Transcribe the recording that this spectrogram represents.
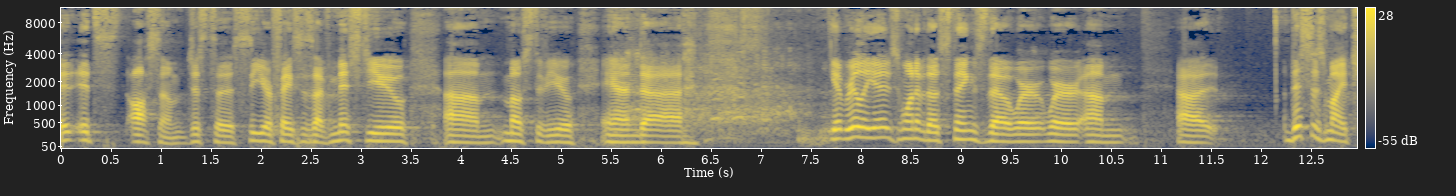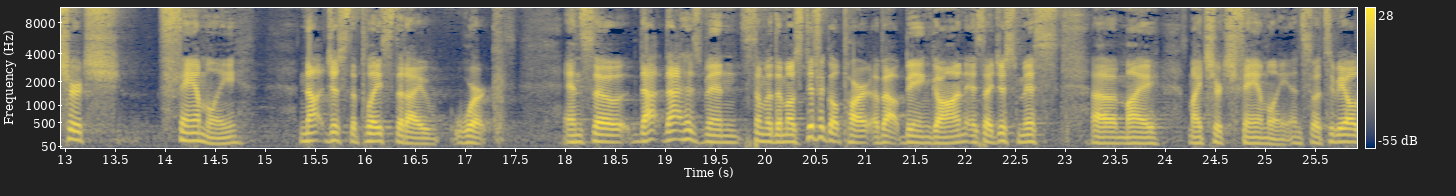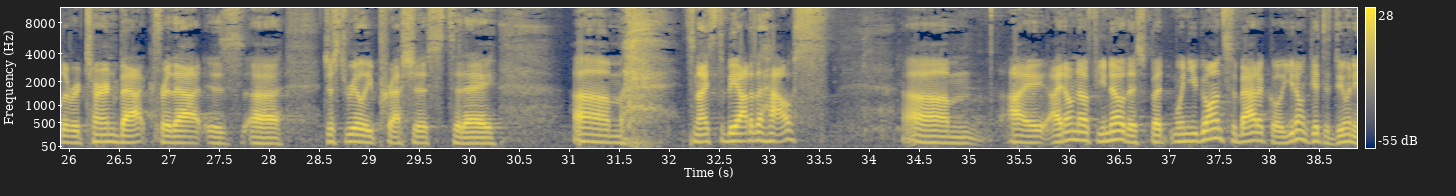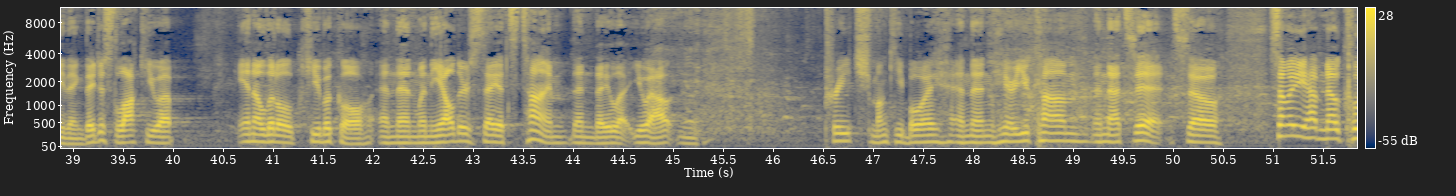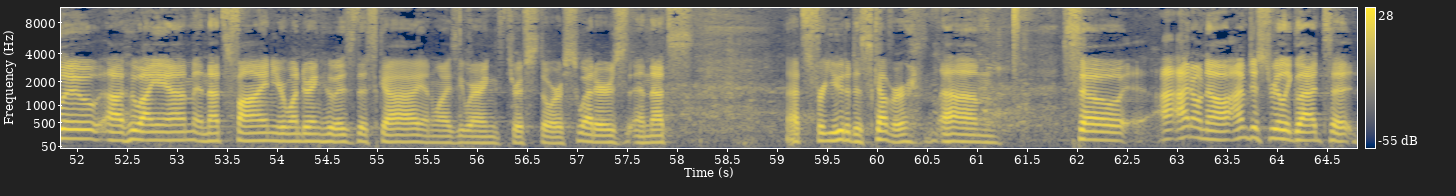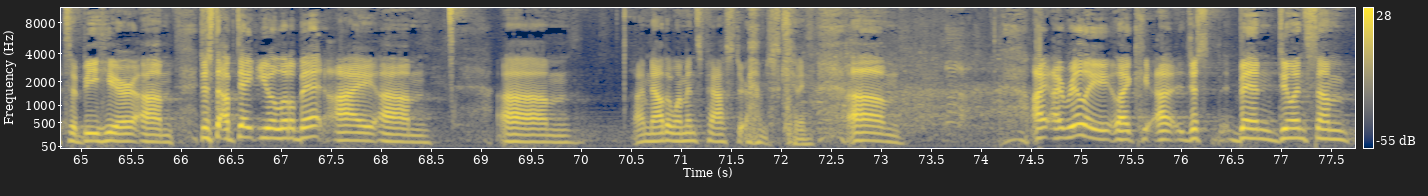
it, it's awesome just to see your faces. I've missed you, um, most of you, and uh, it really is one of those things, though, where where um, uh, this is my church family, not just the place that I work. And so that, that has been some of the most difficult part about being gone is I just miss uh, my, my church family. And so to be able to return back for that is uh, just really precious today. Um, it's nice to be out of the house. Um, I, I don't know if you know this, but when you go on sabbatical, you don't get to do anything. They just lock you up in a little cubicle, and then when the elders say it's time, then they let you out and preach, monkey boy, and then here you come, and that's it. So some of you have no clue uh, who I am, and that's fine. You're wondering who is this guy and why is he wearing thrift store sweaters, and that's that's for you to discover. Um, so I, I, don't know. I'm just really glad to to be here. Um, just to update you a little bit, I. Um, um I'm now the women's pastor. I'm just kidding. I, I really like uh, just been doing some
